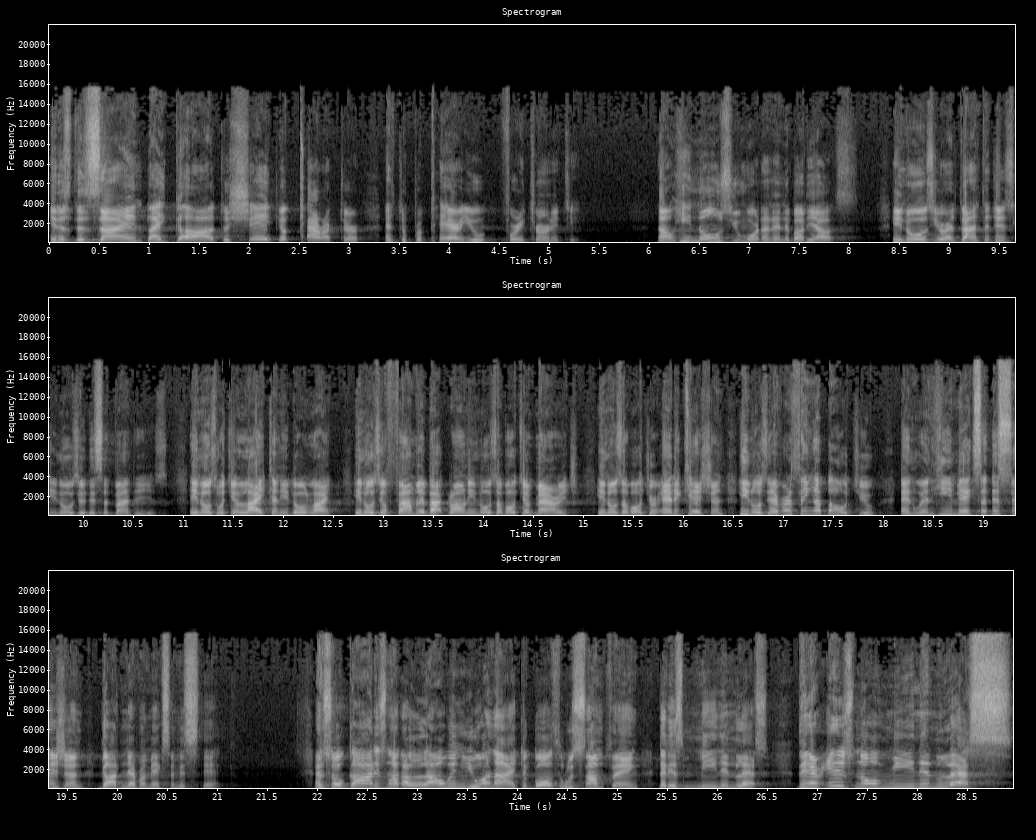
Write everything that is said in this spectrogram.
It is designed by God to shape your character and to prepare you for eternity. Now, He knows you more than anybody else. He knows your advantages, He knows your disadvantages. He knows what you like and you don't like. He knows your family background. He knows about your marriage. He knows about your education. He knows everything about you. And when He makes a decision, God never makes a mistake. And so God is not allowing you and I to go through something that is meaningless. There is no meaningless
